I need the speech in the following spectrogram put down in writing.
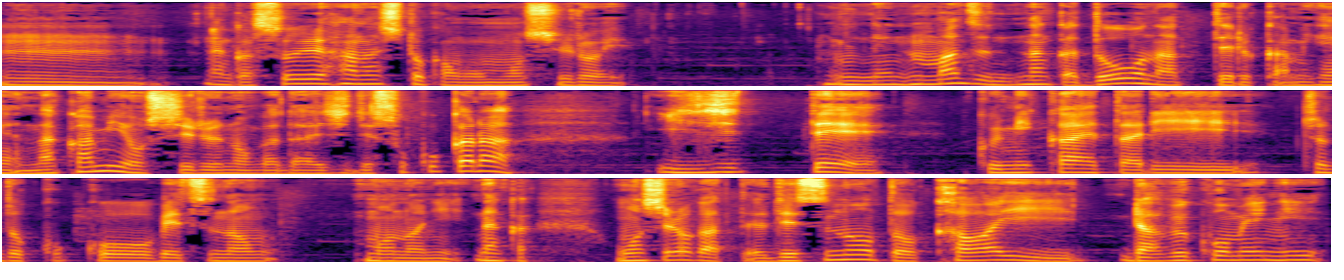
うん、なんかそういう話とかも面白い。まずなんかどうなってるかみたいな中身を知るのが大事で、そこからいじって組み替えたり、ちょっとここを別のものに、なんか面白かったよ。デスノートを可愛いラブコメに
